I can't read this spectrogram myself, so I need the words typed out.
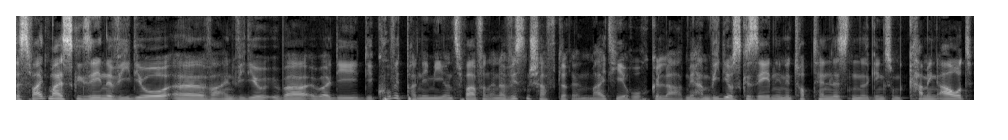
Das zweitmeistgesehene Video äh, war ein Video über, über die, die Covid-Pandemie und zwar von einer Wissenschaftlerin, Mighty, hochgeladen. Wir haben Videos gesehen in den Top Ten-Listen, da ging es um Coming Out,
